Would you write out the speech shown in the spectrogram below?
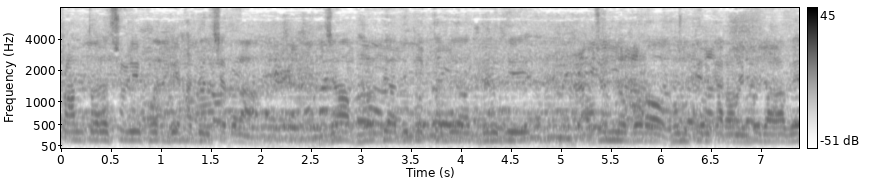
প্রান্তরে ছড়িয়ে পড়বে হাদির চেতনা, যা ভারতীয় আধিপত্য বিরোধী জন্য বড় হুমকির কারণ হয়ে দাঁড়াবে।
